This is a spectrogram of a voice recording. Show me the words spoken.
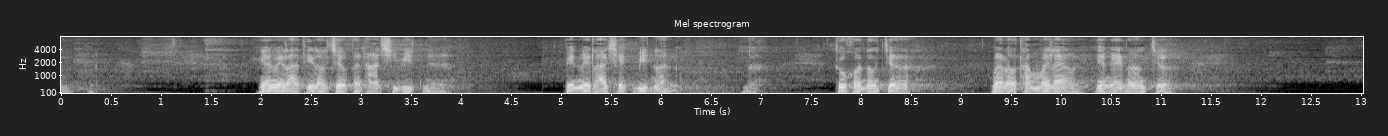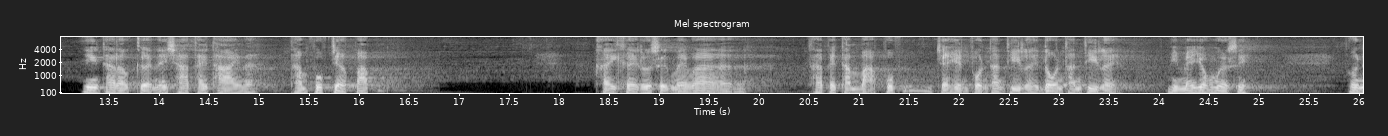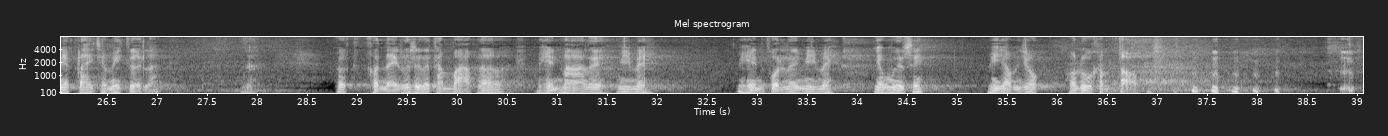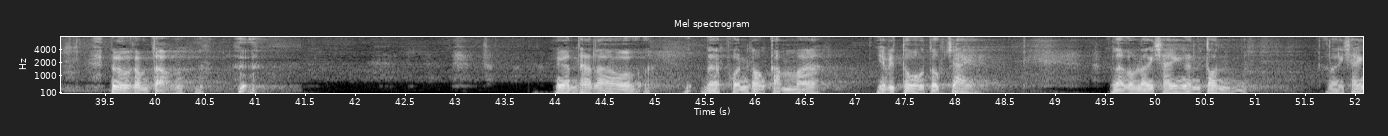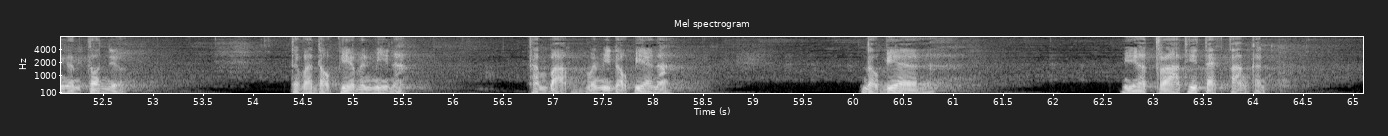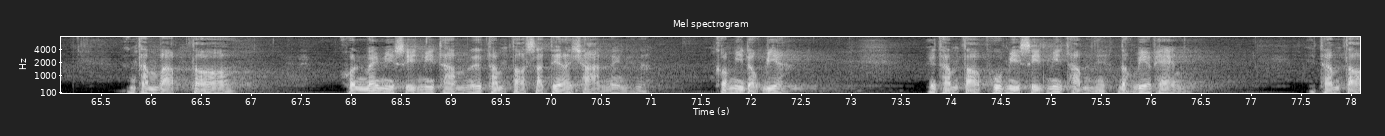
งั้นเวลาที่เราเจอปัญหาชีวิตเนี่ย เป็นเวลาเช็คบินแล้วทุกคนต้องเจอ เมื่อเราทำไว้แล้ว ยังไงเราต้องเจอ ยิ่งถ้าเราเกิดในชาติท้ายๆนะทำปุ๊บเจอปับ๊บใครเคยรู้สึกไหมว่า ถ้าไปทำบาปปุ๊บจะเห็นผลทันทีเลย โดนทันทีเลย มีไหมยกมือสิ พวกนี้ใกล้จะไม่เกิดแล้วก็คนไหนรู้สึกว่าทำบาปแล้วไม่เห็นมาเลยมีไหมไม่เห็นผลเลยมีไหมยกมือสิไม่ยอมยกเพราะรู้คำตอบ รู้คำตอบเพราะฉะนั้นถ้าเรานะผลของกรรมมา อย่าไปโตตกใจ เรากำลังใช้เงินต้นกำลังใช้เงินต้นอยู่แต่ว่าดอกเบี้ยมันมีนะ ทำบาปมันมีดอกเบี้ยนะ ดอกเบี้ย มีอัตราที่แตกต่างกันทำบาปต่อคนไม่มีศีลมีธรรม หรือทำต่อสัตว์เดรัจฉานอะไรนี่นะก็มีดอกเบี้ยไปทำต่อผู้มีศีลมีธรรมเนี่ยดอกเบี้ยแพงไปทำต่อ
